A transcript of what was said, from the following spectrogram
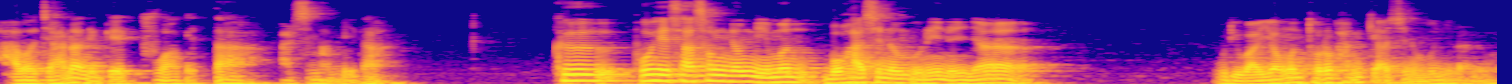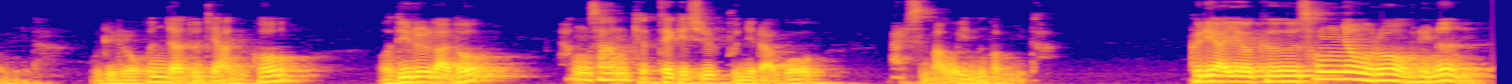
아버지 하나님께 구하겠다 말씀합니다. 그 보혜사 성령님은 뭐 하시는 분이느냐? 우리와 영원토록 함께 하시는 분이라는 겁니다. 우리를 혼자 두지 않고 어디를 가도 항상 곁에 계실 분이라고 말씀하고 있는 겁니다. 그리하여 그 성령으로 우리는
